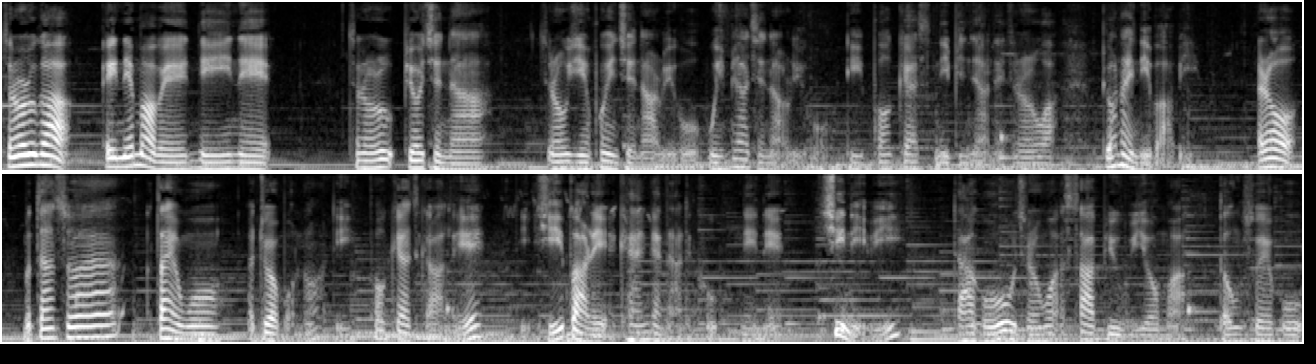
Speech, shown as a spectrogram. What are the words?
ကျွန်တော်တို့ကအိမ်ထဲမှာပဲနေရင်းနဲ့ကျွန်တော်တို့ပြောချင်တာကျွန်တော်ရင်ဖွင့်ချင်တာတွေကိုဝေမျှချင်တာတွေကိုဒီ podcast နည်းပညာနဲ့ကျွန်တော်တို့ကပြောနိုင်နေပါပြီအဲ့တော့မတန်ဆွမ်းအတိုင်ဝန်းအတွက်ပေါ့နော်ဒီ podcast ကလည်းဒီရေးပါတဲ့အခန်းကဏ္ဍတစ်ခုအနေနဲ့ရှိနေပြီ ဒါကိုကျွန်တော်ကအစပြုပြီးတော့မှသုံးဆွဲဖို့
